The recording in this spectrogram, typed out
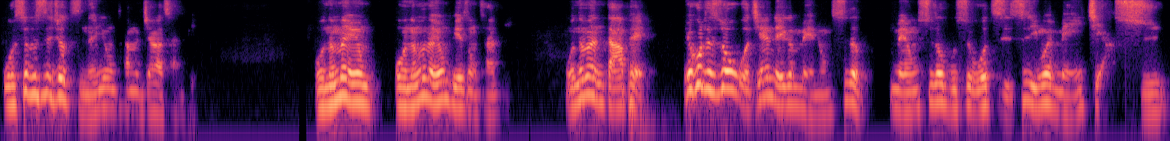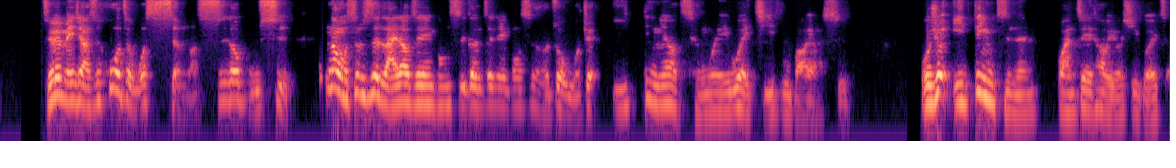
我是不是就只能用他们家的产品？我能不能用？我能不能用别种产品？我能不能搭配？又或者是说我今天连一个美容师的美容师都不是，我只是一位美甲师，只位美甲师，或者我什么师都不是，那我是不是来到这间公司跟这间公司合作，我就一定要成为一位肌肤保养师？我就一定只能？玩这一套游戏规则，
